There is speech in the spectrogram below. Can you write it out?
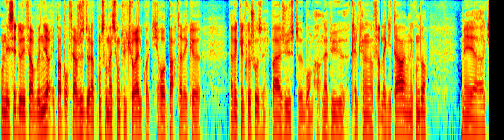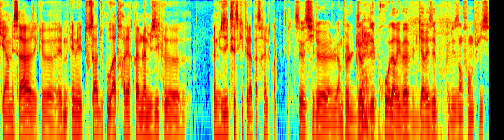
on essaie de les faire venir et pas pour faire juste de la consommation culturelle, quoi, qu'ils repartent avec euh, avec quelque chose et pas juste bon bah, on a vu quelqu'un faire de la guitare et on est content, mais qui ait un message et que aimer tout ça du coup à travers quand même la musique la musique, c'est ce qui fait la passerelle, quoi. C'est aussi le, un peu le job des pros d'arriver à vulgariser pour que les enfants puissent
